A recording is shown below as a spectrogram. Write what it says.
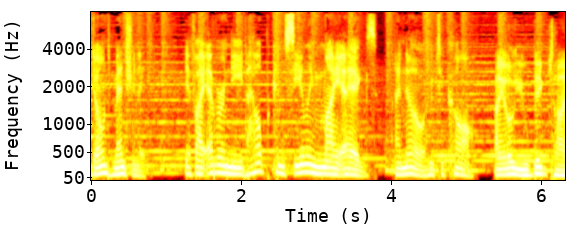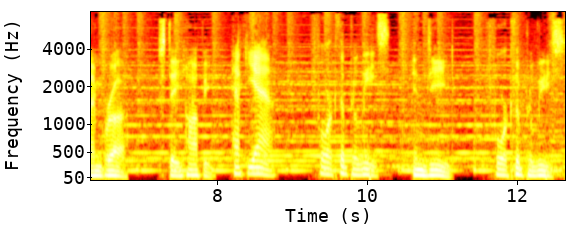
Don't mention it. If I ever need help concealing my eggs, I know who to call. I owe you big time bruh. Stay hoppy. Heck yeah. Fork the police. Indeed. Fork the police.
